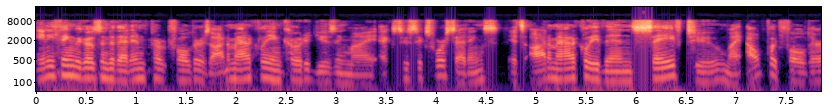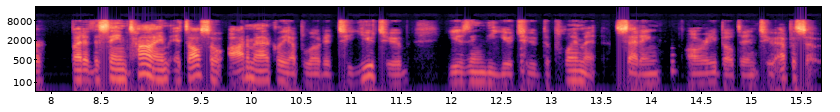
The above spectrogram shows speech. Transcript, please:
Anything that goes into that input folder is automatically encoded using my X264 settings. It's automatically then saved to my output folder, but at the same time, it's also automatically uploaded to YouTube using the YouTube deployment setting already built into Episode.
